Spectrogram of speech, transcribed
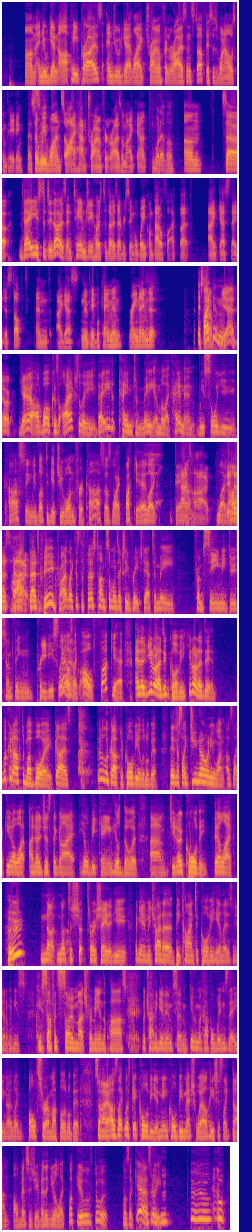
Um, and you would get an RP prize, and you would get like triumphant Ryze and stuff. This is when I was competing, That's so we won. So I have triumphant Ryze on my account. Whatever. Um, so they used to do those, and TMG hosted those every single week on Battlefy. But I guess they just stopped, and I guess new people came in, renamed it. If So, I can, yeah, dope. Yeah, um, well, because I actually they came to me and were like, "Hey, man, we saw you casting. We'd love to get you on for a cast." I was like, "Fuck yeah!" Like, damn, That's hype. like Dude, I was that's that, that's big, right? Like, that's the first time someone's actually reached out to me from seeing me do something previously. I was like, "Oh, fuck yeah!" And then you know what I did, Corvy? You know what I did? Looking after my boy, guys. Gotta look after Corvy a little bit. They're just like, "Do you know anyone?" I was like, "You know what? I know just the guy. He'll be keen. He'll do it." Um, do you know Corvy? They're like, "Who?" not not to sh- throw shade at you. Again, we try to be kind to Corvy here, ladies and gentlemen. He's he's suffered so much for me in the past. We're trying to give him some, give him a couple wins there, you know, like bolster him up a little bit. So I was like, let's get Corvy, and me and Corvy mesh well. He's just like, done. I'll message him, and then you were like, fuck yeah, let's do it. I was like, yeah, sweet. Yeah, yeah, oh.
